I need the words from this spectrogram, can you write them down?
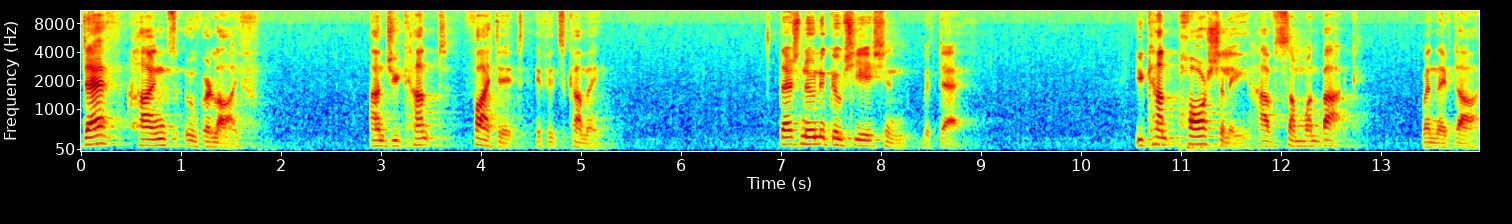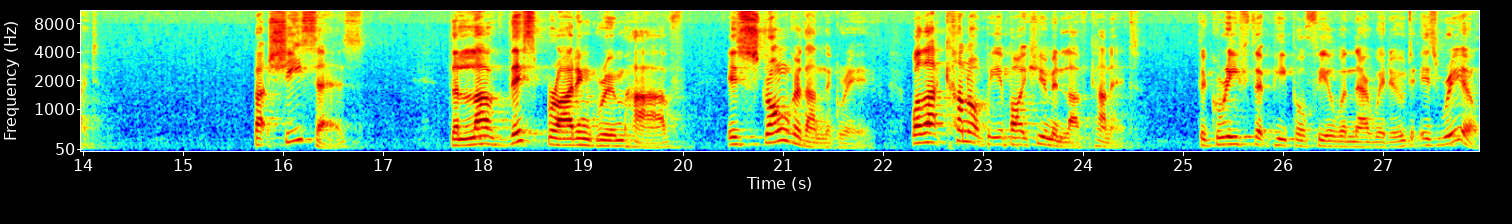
Death hangs over life, and you can't fight it if it's coming. There's no negotiation with death. You can't partially have someone back when they've died. But she says the love this bride and groom have is stronger than the grave. Well, that cannot be about human love, can it? The grief that people feel when they're widowed is real.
